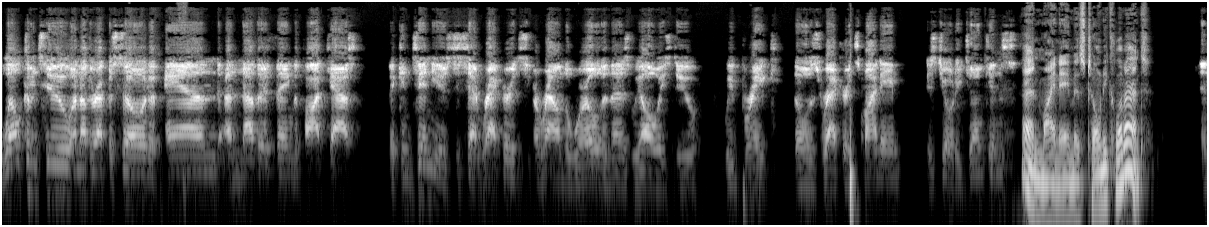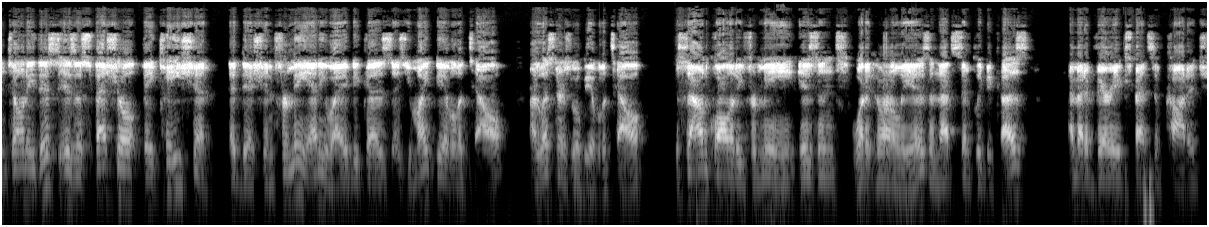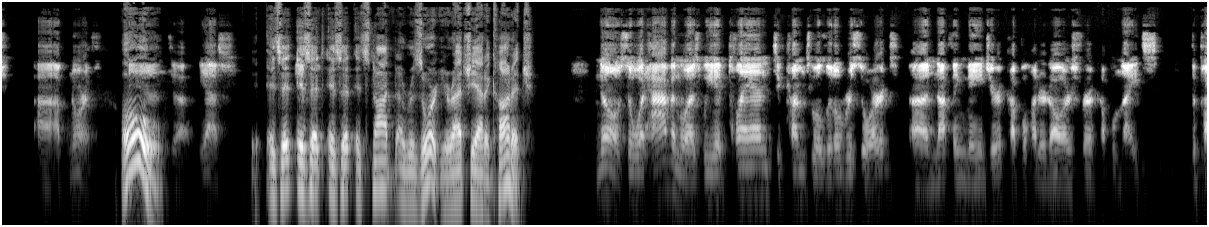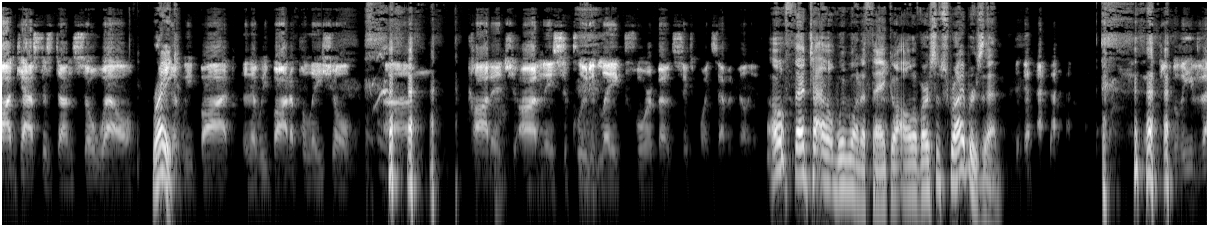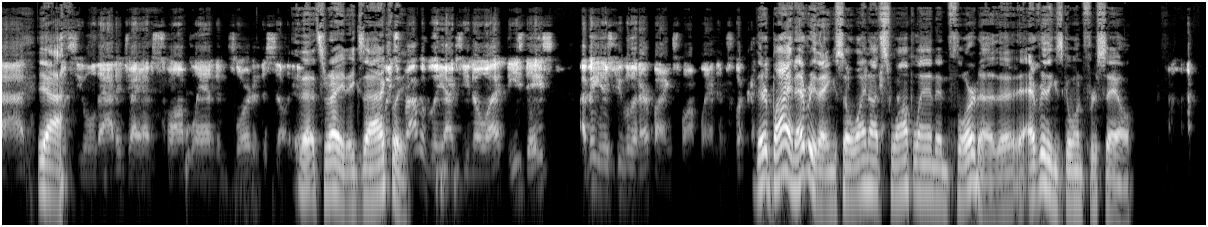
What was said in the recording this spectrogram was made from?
Welcome to another episode of And Another Thing, the podcast that continues to set records around the world. And as we always do, we break those records. My name is Jodie Jenkins. And my name is Tony Clement. And Tony, this is a special vacation edition for me anyway, because as you might be able to tell, our listeners will be able to tell, the sound quality for me isn't what it normally is. And that's simply because I'm at a very expensive cottage uh, up north. Oh, and, uh, yes. Is it? Is it? Is it? It's not a resort. You're actually at a cottage. No. So what happened was we had planned to come to a little resort, uh, nothing major, a couple hundred dollars for a couple nights. The podcast has done so well, right? That we bought that we bought a palatial um, cottage on a secluded lake for about six point seven million. Oh, fantastic! We want to thank all of our subscribers then. If you believe that, yeah. What's the old adage? I have swampland in Florida to sell you. That's right, exactly. Which probably, actually, you know what? These days, I bet there's people that are buying swampland in Florida. They're buying everything, so why not swampland in Florida? The, everything's going for sale.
